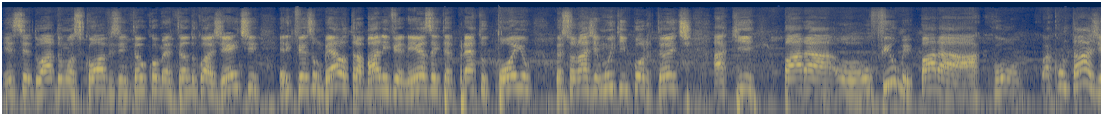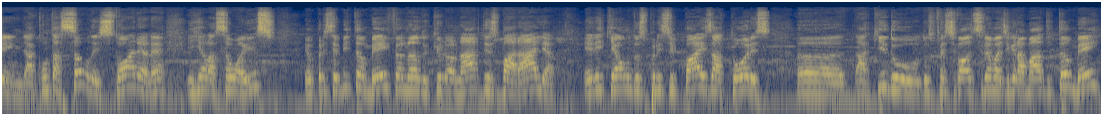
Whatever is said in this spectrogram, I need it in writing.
Esse Eduardo Moscovis, então, comentando com a gente. Ele que fez um belo trabalho em Veneza, interpreta o Tonho, personagem muito importante aqui para o, o filme, para a, a, contagem, a contação da história, né, em relação a isso. Eu percebi também, Fernando, que o Leonardo Esbaralha, ele que é um dos principais atores uh, aqui do, do Festival de Cinema de Gramado também,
